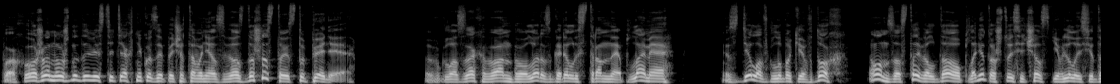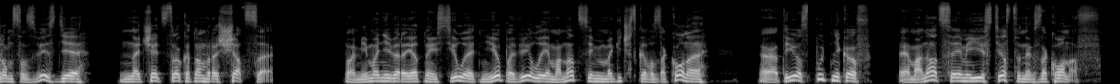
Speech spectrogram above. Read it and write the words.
Похоже, нужно довести технику запечатывания звезд до шестой ступени. В глазах Ван Буэлэ разгорелось странное пламя. Сделав глубокий вдох, он заставил Дао планету, что сейчас являлась ядром созвездия, начать с рокотом вращаться. Помимо невероятной силы от нее повеяло эманациями магического закона, а от ее спутников — эманациями естественных законов.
